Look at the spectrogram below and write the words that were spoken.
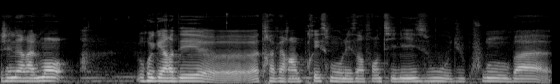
généralement regardée euh, à travers un prisme où on les infantilise, ou du coup on va,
